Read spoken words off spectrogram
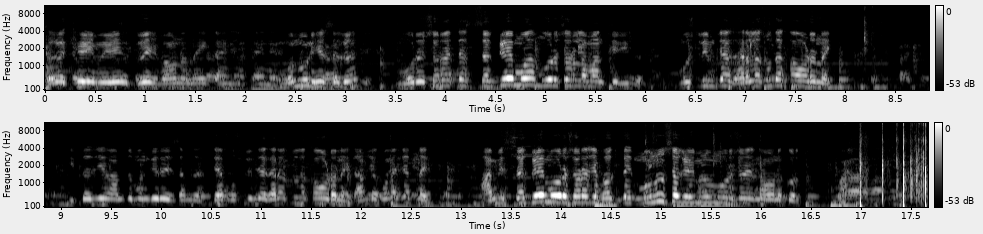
सगळं खेळीमिळी द्वेष भावना नाही काय नाही काय नाही. म्हणून हे सगळं मोरेश्वराच्या सगळे मोरेश्वराला मानते तिथं. मुस्लिमच्या घराला सुद्धा कावडं नाही इथं जे आमचं मंदिर आहे समजा त्या मुस्लिमच्या घरात सुद्धा कावडं नाहीत. आमच्या कोणाच्यात नाहीत. आम्ही सगळे मोरेश्वराचे भक्त आहेत म्हणून सगळे मिळून मोरेश्वराच्या नावानं करतो.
